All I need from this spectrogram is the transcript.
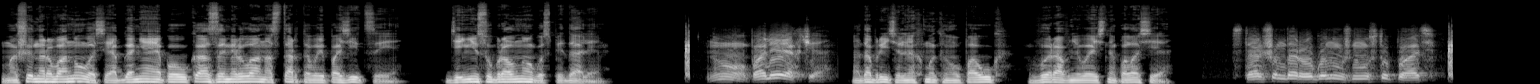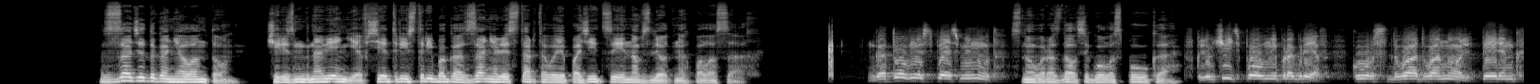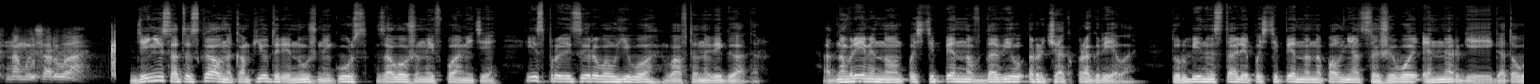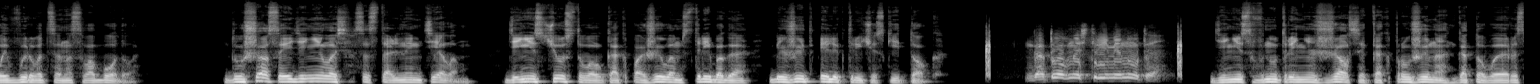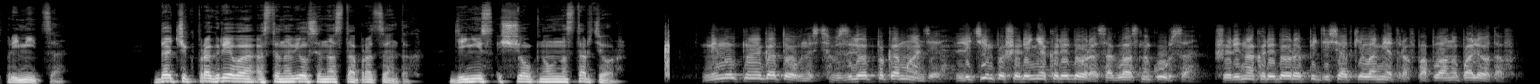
Машина рванулась и, обгоняя паука, замерла на стартовой позиции. Денис убрал ногу с педали. «Ну, полегче», – одобрительно хмыкнул паук, выравниваясь на полосе. «Старшим дорогу нужно уступать». Сзади догонял Антон. Через мгновение все три стрибога заняли стартовые позиции на взлетных полосах. «Готовность пять минут», – снова раздался голос паука. «Включить полный прогрев. Курс 220. Пелинг на мыс Орла». Денис отыскал на компьютере нужный курс, заложенный в памяти, и спроецировал его в автонавигатор. Одновременно он постепенно вдавил рычаг прогрева. Турбины стали постепенно наполняться живой энергией, готовой вырваться на свободу. Душа соединилась с остальным телом. Денис чувствовал, как по жилам Стрибога бежит электрический ток. «Готовность три минуты». Денис внутренне сжался, как пружина, готовая распрямиться. Датчик прогрева остановился на 100%. Денис щелкнул на стартер. «Минутная готовность. Взлет по команде. Летим по ширине коридора, согласно курса. Ширина коридора 50 километров по плану полетов.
